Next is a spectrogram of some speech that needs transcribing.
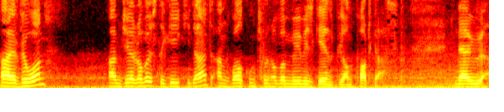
Hi everyone, I'm Jay Roberts, the Geeky Dad, and welcome to another Movies Games Beyond podcast. Now,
